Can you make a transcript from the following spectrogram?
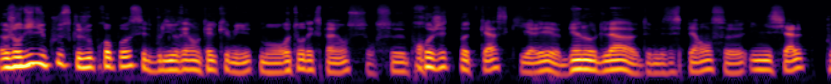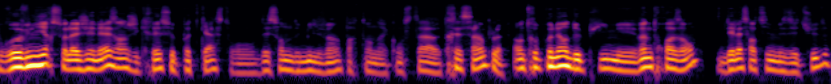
Aujourd'hui du coup ce que je vous propose c'est de vous livrer en quelques minutes mon retour d'expérience sur ce projet de podcast qui allait bien au-delà de mes espérances initiales. Pour revenir sur la genèse, hein, j'ai créé ce podcast en décembre 2020 partant d'un constat très simple. Entrepreneur depuis mes 23 ans, dès la sortie de mes études,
